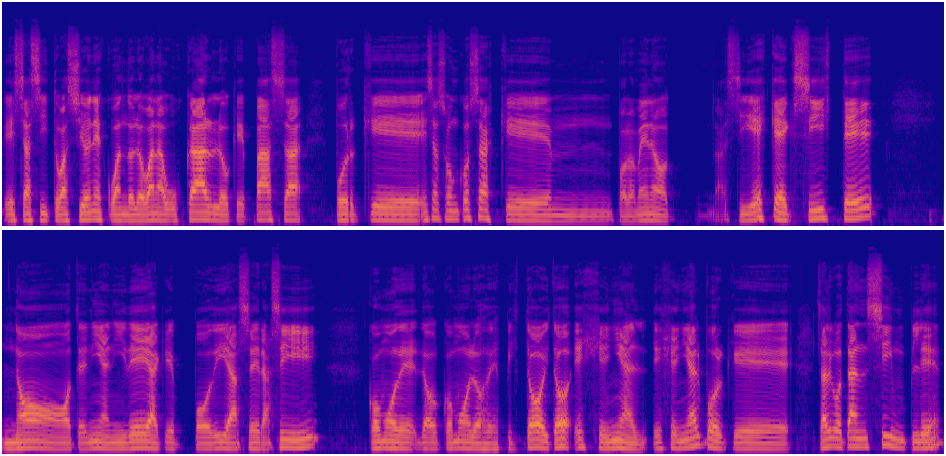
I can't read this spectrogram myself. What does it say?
esas situaciones cuando lo van a buscar, lo que pasa, porque esas son cosas que, mm, por lo menos, si es que existe, no tenía ni idea que podía ser así cómo, de, cómo los despistó y todo, es genial. Es genial porque es algo tan simple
